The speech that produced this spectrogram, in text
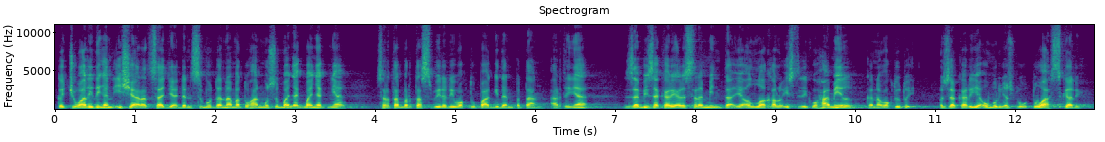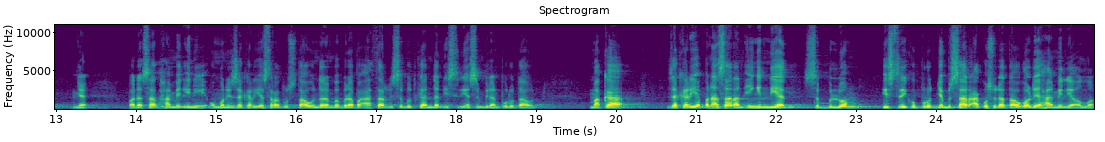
Kecuali dengan isyarat saja. Dan sebutlah nama Tuhanmu sebanyak-banyaknya serta bertasbih dari waktu pagi dan petang. Artinya, Zabi Zakaria AS minta, Ya Allah kalau istriku hamil, karena waktu itu Zakaria umurnya tua sekali. Ya. Pada saat hamil ini umurnya Zakaria 100 tahun dalam beberapa athar disebutkan dan istrinya 90 tahun. Maka Zakaria penasaran ingin lihat sebelum istriku perutnya besar aku sudah tahu kalau dia hamil ya Allah.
